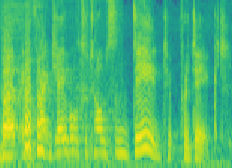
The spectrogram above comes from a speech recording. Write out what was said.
but in fact, J. Walter Thompson did predict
